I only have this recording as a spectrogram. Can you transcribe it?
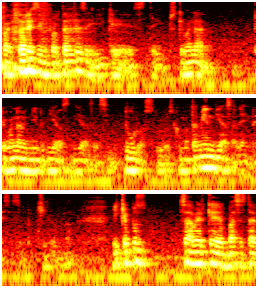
factores importantes y que este pues que van a que van a venir días días así duros duros como también días alegres y súper chidos no y que pues saber que vas a estar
